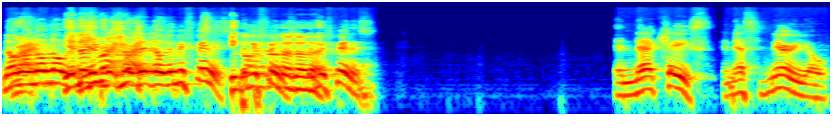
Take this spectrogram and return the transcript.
No, Right. no, no, no. Yeah, no, you're right, you're right. let- No, let me finish. Let me finish. let me finish. In that case, in that scenario,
